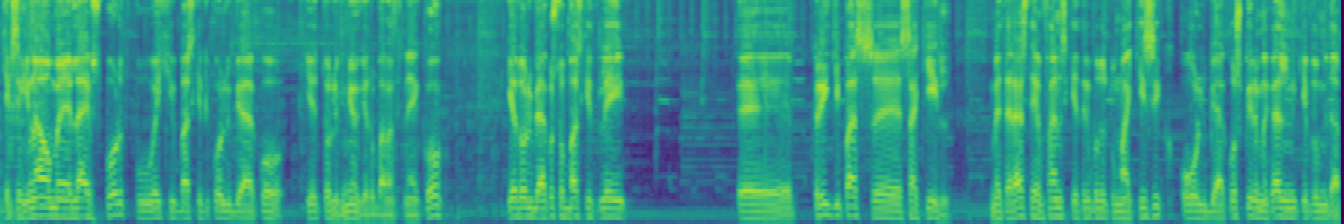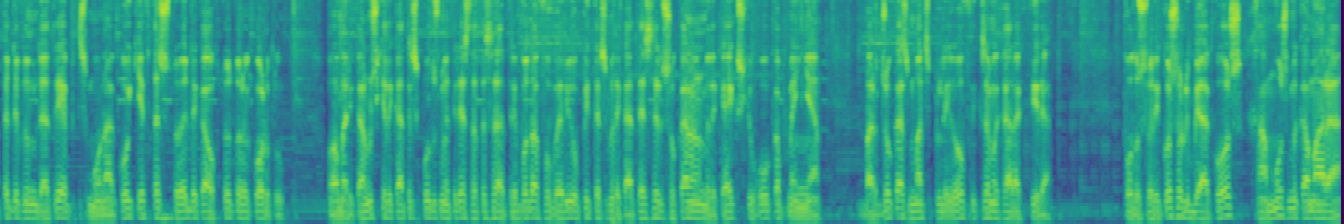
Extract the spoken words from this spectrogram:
Και ξεκινάω με live sport που έχει μπασκετικό Ολυμπιακό και το Λιμνιό για τον Παναθηναϊκό. Για το Ολυμπιακό στο μπάσκετ λέει ε, πρίγκιπας ε, Σακίλ. Με τεράστια εμφάνιση και τρίποντο του Μακίσικ, ο Ολυμπιακός πήρε μεγάλη νίκη 75-73 επί της Μονακό και έφτασε στο 11-8 το ρεκόρ του. Ο Αμερικανός είχε 13 πόντους με 3 στα 4 τρίποντα, φοβερή ο Πίτερς με 14, ο Κάναν με 16 και ο Γόκαπ με 9. Μπαρτζόκας match playoff δείξαμε χαρακτήρα. Ποδοσφαιρικός Ολυμπιακός, χαμός με καμαρά.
